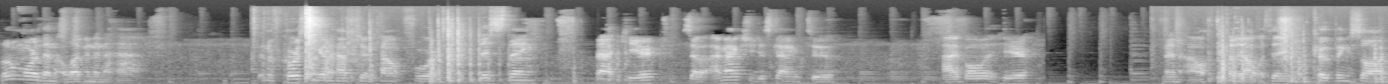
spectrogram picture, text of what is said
a little more than 11 and a half. And of course I'm gonna have to account for this thing back here. So I'm actually just going to eyeball it here. Then I'll cut it out with a coping saw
